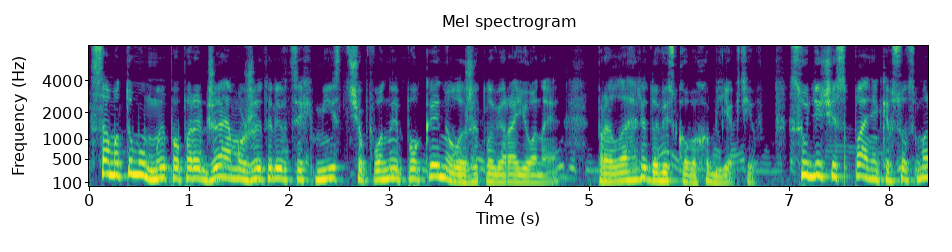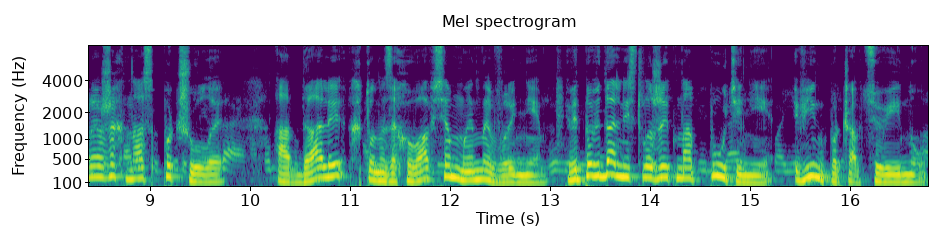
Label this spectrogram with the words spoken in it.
Саме тому ми попереджаємо жителів цих міст, щоб вони покинули житлові райони, прилеглі до військових об'єктів. Судячи з паніки в соцмережах, нас почули. А далі, хто не заховався, ми не винні. Відповідальність лежить на Путіні. Він почав цю війну.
